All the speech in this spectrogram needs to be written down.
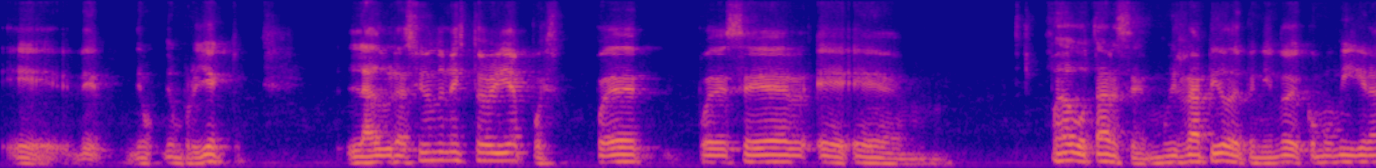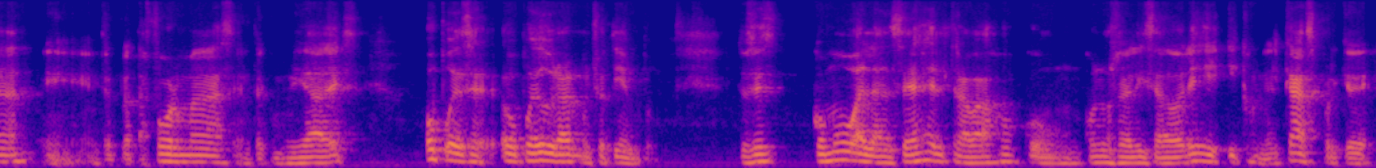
de, un proyecto. La duración de una historia, pues, puede, puede ser puede agotarse muy rápido dependiendo de cómo migra eh, entre plataformas, entre comunidades, o puede, ser, o puede durar mucho tiempo. Entonces, ¿cómo balanceas el trabajo con, con los realizadores y, con el cast? Porque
